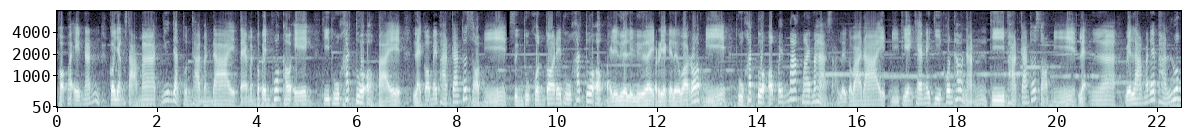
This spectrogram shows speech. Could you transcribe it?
เพราะพระเอกนั้นก็ยังสามารถยืนหยัดทนทานมันได้ แต่มันก็เป็นพวกเขาเองที่ถูกคัดตัวออกไป และก็ไม่ผ่านการทดสอบนี้ ซึ่งทุกคนก็ได้ถูกคัดตัวออกไปเรื่อยๆเรื่อยๆเรียกได้เลยว่ารอบนี้ ถูกคัดตัวออกไปมากมายมหาศาลเลยก็ว่าได้ มีเพียงแค่ไม่กี่คนเท่านั้น ที่ผ่านการทดสอบนี้ และเมื่อเวลาไม่ได้ผ่านล่วง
